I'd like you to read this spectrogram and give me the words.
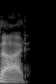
outside.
